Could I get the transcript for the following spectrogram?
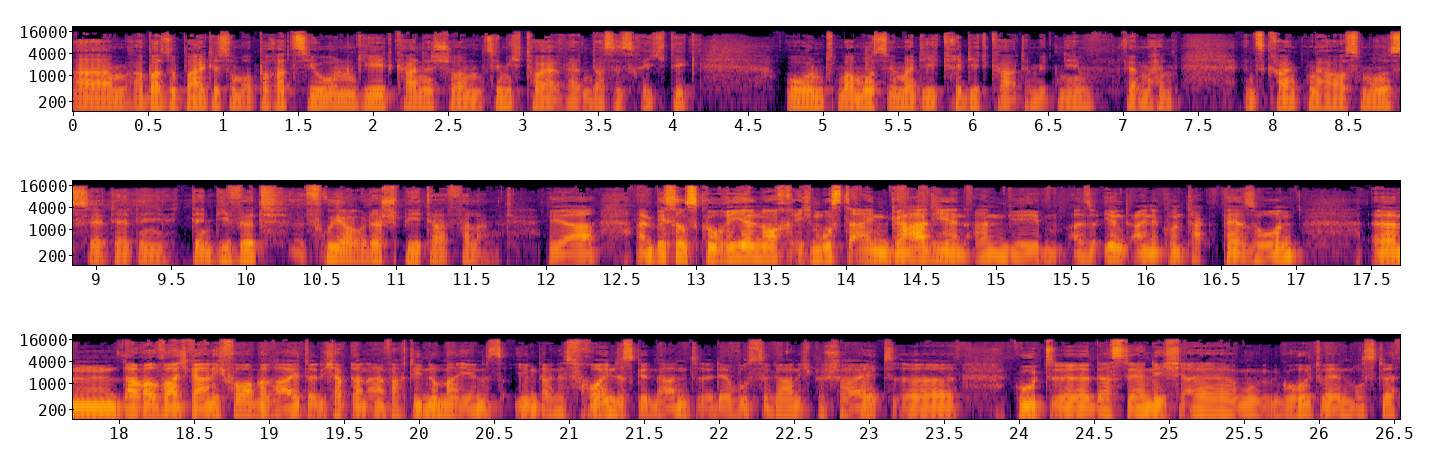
Ähm, aber sobald es um Operationen geht, kann es schon ziemlich teuer werden. Das ist richtig. Und man muss immer die Kreditkarte mitnehmen, wenn man ins Krankenhaus muss, äh, denn die wird früher oder später verlangt. Ja, ein bisschen skurril noch, ich musste einen Guardian angeben, also irgendeine Kontaktperson. Ähm, darauf war ich gar nicht vorbereitet. Ich habe dann einfach die Nummer eines, irgendeines Freundes genannt. Äh, der wusste gar nicht Bescheid. Äh, gut, äh, dass der nicht äh, geholt werden musste.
